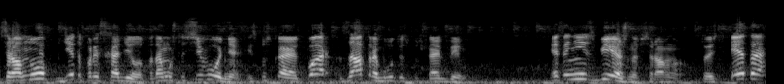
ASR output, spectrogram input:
все равно где-то происходило. Потому что сегодня испускают пар, завтра будут испускать дым. Это неизбежно все равно. То есть это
